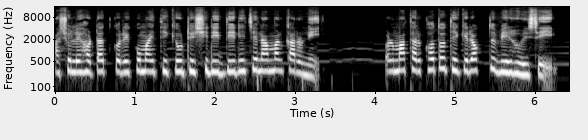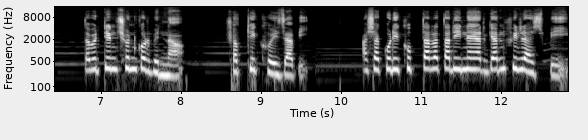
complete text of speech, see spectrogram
আসলে হঠাৎ করে কুমাই থেকে উঠে সিঁড়ি দিয়ে নিচে নামার কারণে ওর মাথার ক্ষত থেকে রক্ত বের হয়েছে। তবে টেনশন করবেন না, সব ঠিক হয়ে যাবে। আশা করি খুব তাড়াতাড়ি ইনায়ার জ্ঞান ফিরে আসবে।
